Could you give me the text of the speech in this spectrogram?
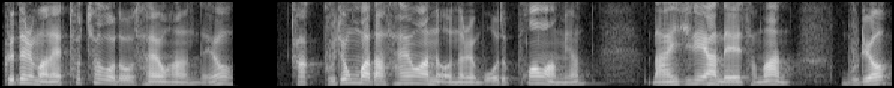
그들만의 토착어도 사용하는데요. 각 부족마다 사용하는 언어를 모두 포함하면 나이지리아 내에서만 무려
